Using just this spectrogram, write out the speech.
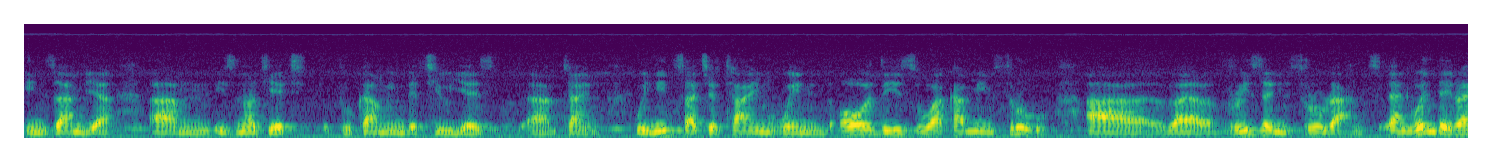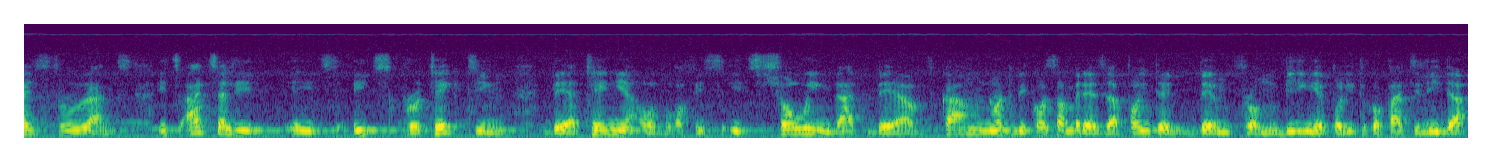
in Zambia um, is not yet to come in the few years uh, time. We need such a time when all these who are coming through uh, have risen through ranks, and when they rise through ranks, it's actually it's it's protecting their tenure of office. It's showing that they have come not because somebody has appointed them from being a political party leader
